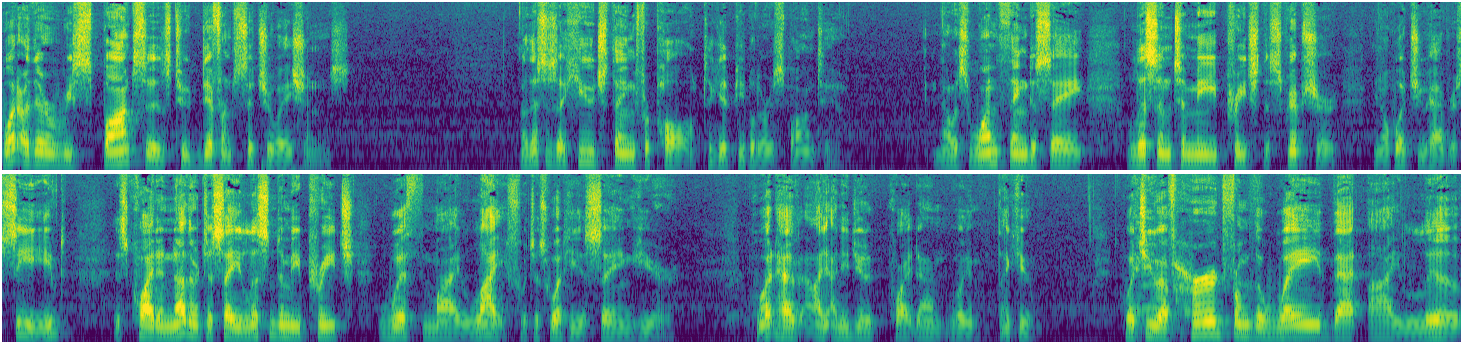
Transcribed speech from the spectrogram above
what are their responses to different situations? Now, this is a huge thing for Paul to get people to respond to. Now, it's one thing to say, listen to me preach the scripture, you know, what you have received. It's quite another to say, listen to me preach with my life, which is what he is saying here. What have, I, I need you to quiet down, William. Thank you. What you have heard from the way that I live,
